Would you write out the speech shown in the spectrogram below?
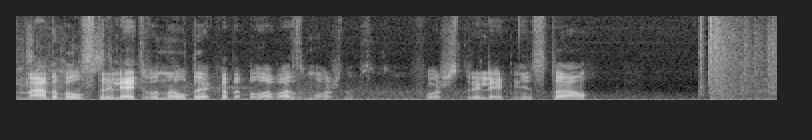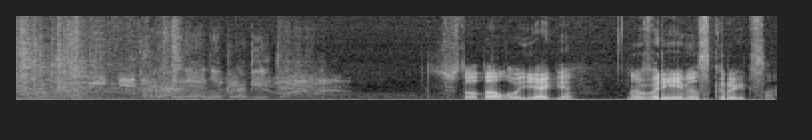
Надо было стрелять в НЛД, когда была возможность. Фош стрелять не стал. Что дало Яге время скрыться.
